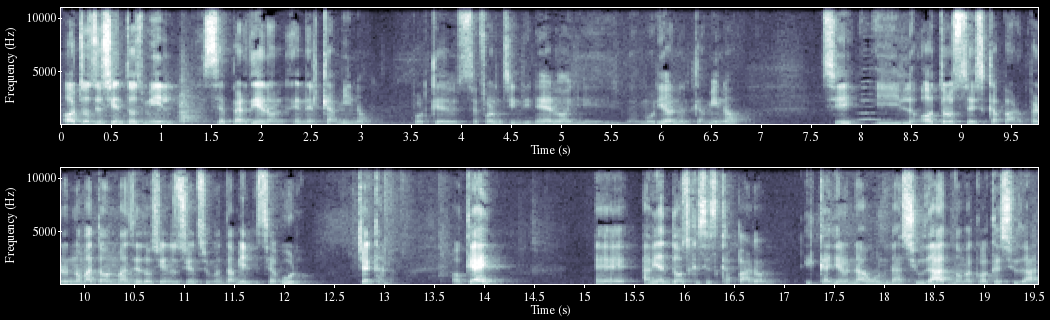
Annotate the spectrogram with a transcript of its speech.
Otros 200 mil se perdieron en el camino porque se fueron sin dinero y murieron en el camino. ¿Sí? Y otros se escaparon. Pero no mataron más de 200, 250 mil, seguro. Chécalo. ¿Ok? Eh, habían dos que se escaparon y cayeron a una ciudad, no me acuerdo qué ciudad,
